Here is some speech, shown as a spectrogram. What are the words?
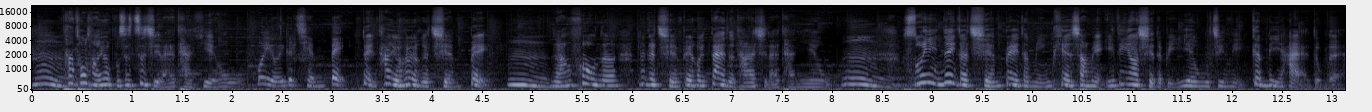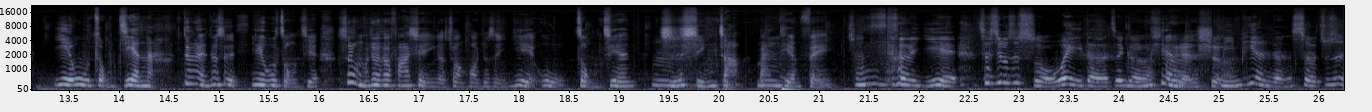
嗯，他通常又不是自己来谈业务，会有一个前辈。对他也会有个前辈。嗯，然后呢，那个前辈会带着他一起来谈业务。嗯，所以那个前辈的名片上面一定要写的比业务经理更厉害，对不对？业务总监呐，对不对？就是业务总监。所以我们就会发现一个状况，就是业务总监、执行长满天飞。真的耶，这就是所谓的这个名片人设。名片人设就是。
